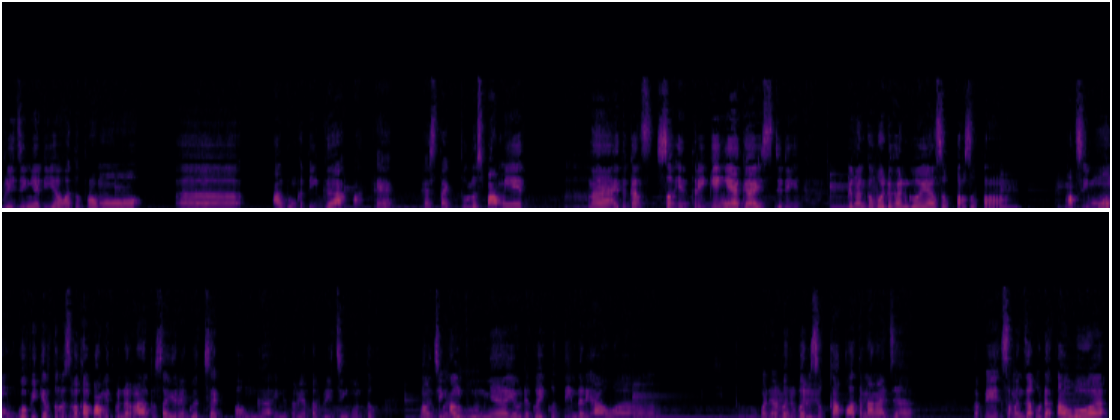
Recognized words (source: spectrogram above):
bridgingnya dia waktu promo eh, album ketiga pakai hashtag tulus pamit. Mm-mm. Nah itu kan so intriguing ya guys. Jadi dengan kebodohan gue yang super super maksimum Gue pikir Tulus bakal pamit beneran. Terus akhirnya gue cek Oh enggak ini ternyata bridging untuk launching baru. albumnya. Ya udah gue ikutin dari awal. Gitu. Padahal baru-baru suka kok tenang aja. Tapi semenjak udah tahu bahwa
